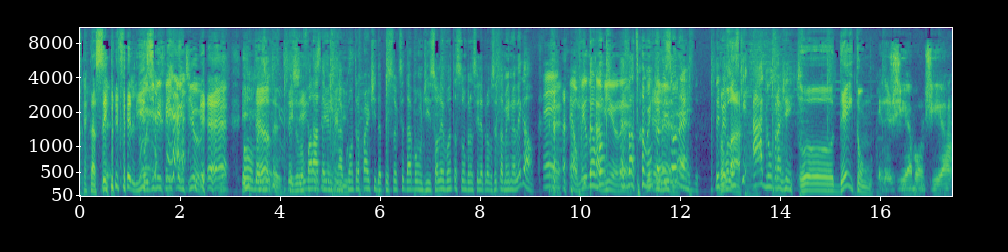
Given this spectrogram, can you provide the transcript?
Tá sempre O feliz. de buffet infantil. É. Bom, Então, mas eu, você mas eu vou falar tá também, na feliz. contrapartida, a pessoa que você dá bom dia e só levanta a sobrancelha pra você também não é legal. É. É, é, o meio do vamos- caminho, né? Exatamente, O também ser equilíbrio. honesto. Tem Vamos pessoas lá. que agam pra gente. O Dayton, Energia, bom dia.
